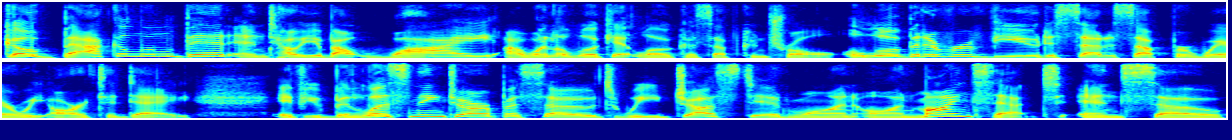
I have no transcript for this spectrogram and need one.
go back a little bit and tell you about why I want to look at locus of control. A little bit of review to set us up for where we are today. If you've been listening to our episodes, we just did one on mindset. And so,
